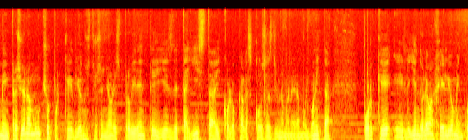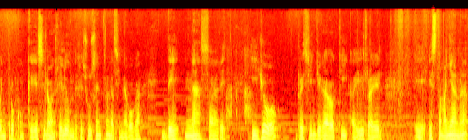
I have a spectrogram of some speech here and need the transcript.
me impresiona mucho porque Dios nuestro Señor es providente y es detallista y coloca las cosas de una manera muy bonita, porque eh, leyendo el Evangelio me encuentro con que es el Evangelio donde Jesús entra en la sinagoga de Nazaret. Y yo, recién llegado aquí a Israel, eh, esta mañana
